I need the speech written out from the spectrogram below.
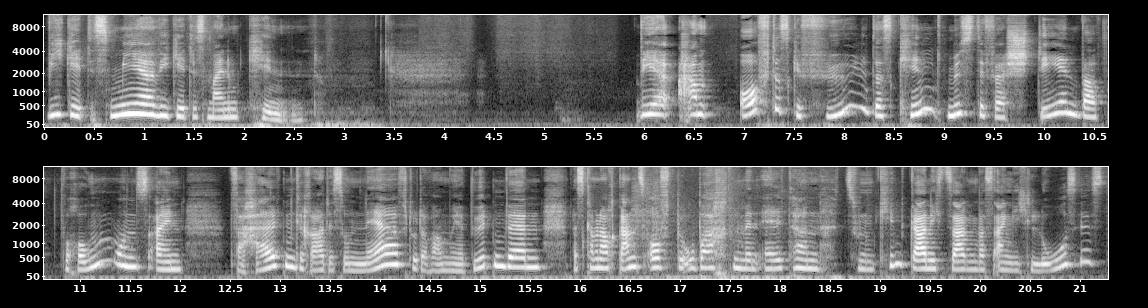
Wie geht es mir? Wie geht es meinem Kind? Wir haben oft das Gefühl, das Kind müsste verstehen, warum uns ein Verhalten gerade so nervt oder warum wir wütend werden. Das kann man auch ganz oft beobachten, wenn Eltern zu einem Kind gar nicht sagen, was eigentlich los ist,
